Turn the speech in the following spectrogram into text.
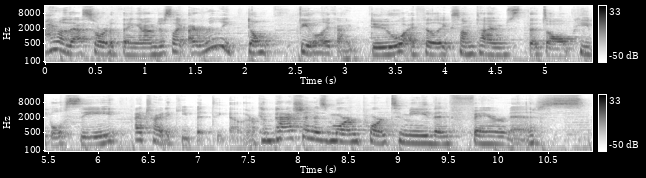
I don't know, that sort of thing. And I'm just like, I really don't feel like I do. I feel like sometimes that's all people see. I try to keep it together. Compassion is more important to me than fairness.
